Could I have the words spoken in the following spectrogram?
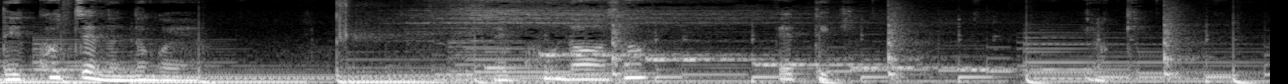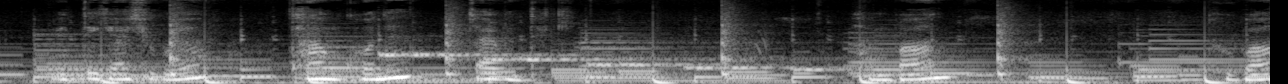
네 코째 넣는 거예요. 네 코 넣어서 빼뜨기 이렇게 빼뜨기 하시고요. 다음 코는 짧은 뜨기 한 번, 두 번,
